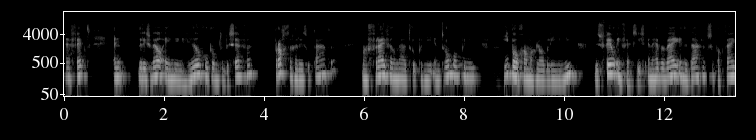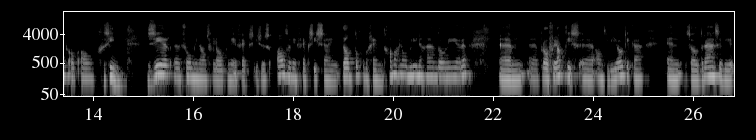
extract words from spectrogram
effect. En er is wel één ding heel goed om te beseffen, prachtige resultaten, maar vrij veel neutropenie en trombopenie, hypogammaglobulinemie. Dus veel infecties. En hebben wij in de dagelijkse praktijk ook al gezien. Zeer uh, fulminant verlopende infecties. Dus als er infecties zijn, dan toch op een gegeven moment gamma-globuline gaan doneren. Um, uh, profilactisch uh, antibiotica. En zodra ze weer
